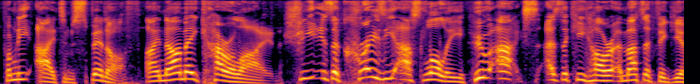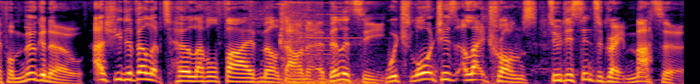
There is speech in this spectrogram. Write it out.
from the item spin-off, Ainame Caroline. She is a crazy ass lolly who acts as the Kihara Amata figure for Mugino, as she developed her level 5 Meltdowner ability, which launches electrons to disintegrate matter.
